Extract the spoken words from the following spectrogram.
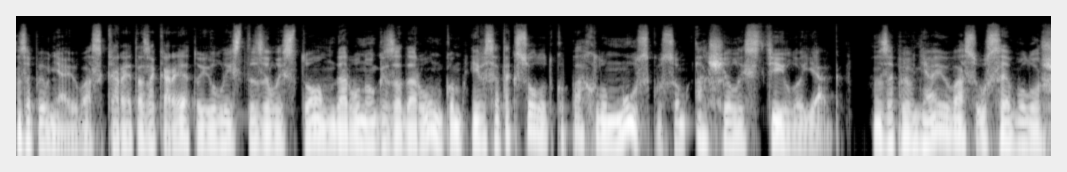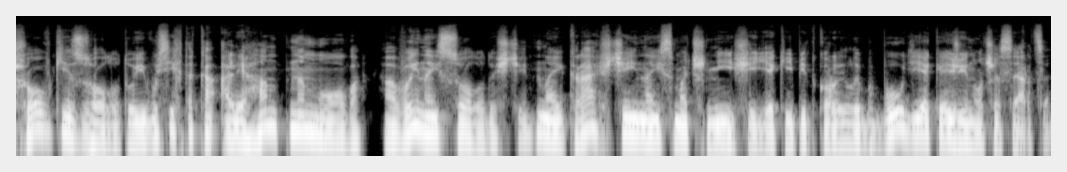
Запевняю вас, карета за каретою, лист за листом, дарунок за дарунком, і все так солодко пахло мускусом, а шелестіло як. Запевняю вас, усе було шовк і золото, і в усіх така елегантна мова, а вина найсолодші, найкращі й найсмачніші, які підкорили б будь-яке жіноче серце.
